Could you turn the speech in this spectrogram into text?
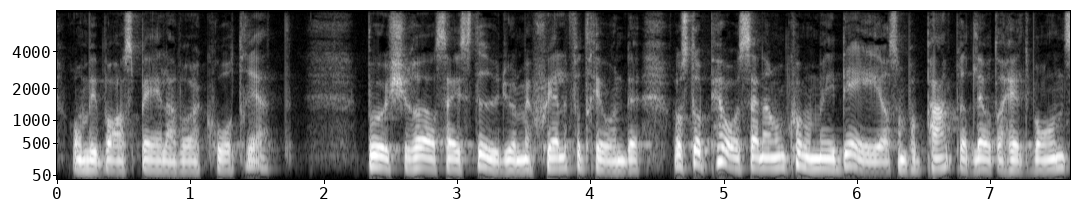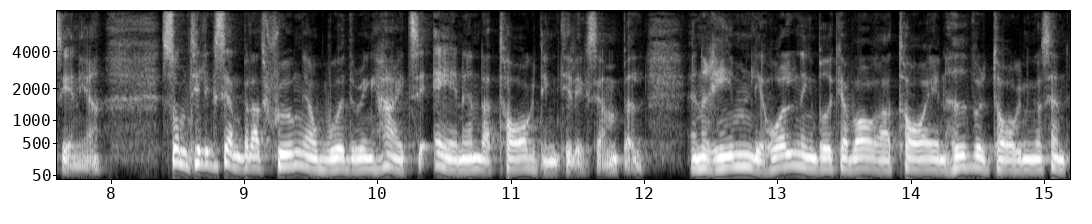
om vi bara spelar våra kort rätt. Bush rör sig i studion med självförtroende och står på sig när hon kommer med idéer som på pappret låter helt vansinniga. Som till exempel att sjunga Wuthering Heights i en enda tagning till exempel. En rimlig hållning brukar vara att ta en huvudtagning och sen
